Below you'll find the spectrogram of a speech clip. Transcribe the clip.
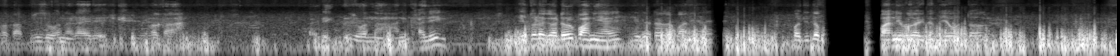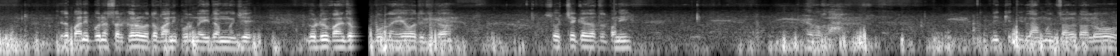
बघा ब्रिजवरनं डायरेक्ट. बघा. डायरेक्ट ब्रिजवरनं आणि खाली हे थोडं गडोळ पाणी आहे. हे गटाचं पाणी आहे. पण तिथं पाणी बघा एकदम हे होतं. तिथं पाणी पूर्ण सरकार होतं. पाणी पूर्ण एकदम म्हणजे गडूळ पाणीचं पूर्ण हे होतं तिथं. स्वच्छ केलं जातं पाणी. हे बघा. मी किती लांबून चालत आलो.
